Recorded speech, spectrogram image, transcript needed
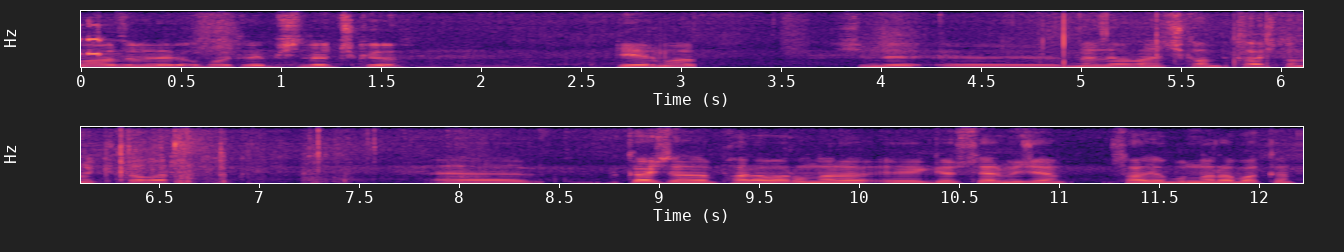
malzemeleri ufak tefek bir şeyler çıkıyor. Diğer malzeme Şimdi e, mezardan çıkan birkaç tane küpe var. E, birkaç tane de para var. Onları e, göstermeyeceğim. Sadece bunlara bakın.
